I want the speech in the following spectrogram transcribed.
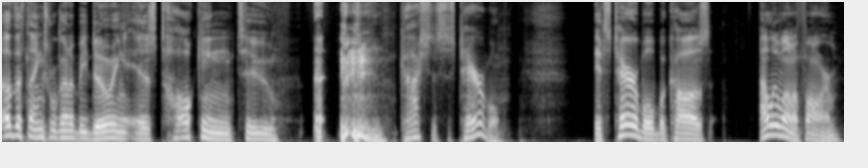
other things we're going to be doing is talking to. gosh, this is terrible. It's terrible because I live on a farm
